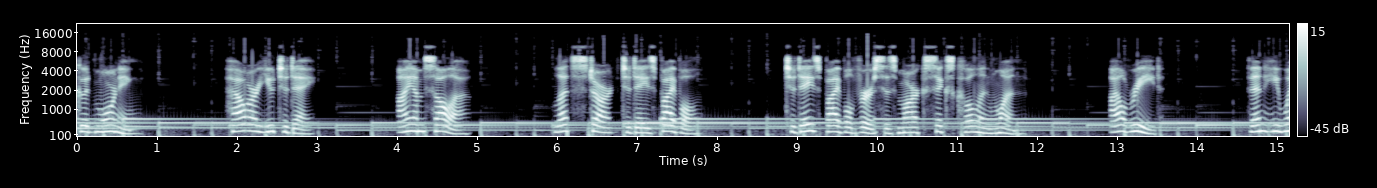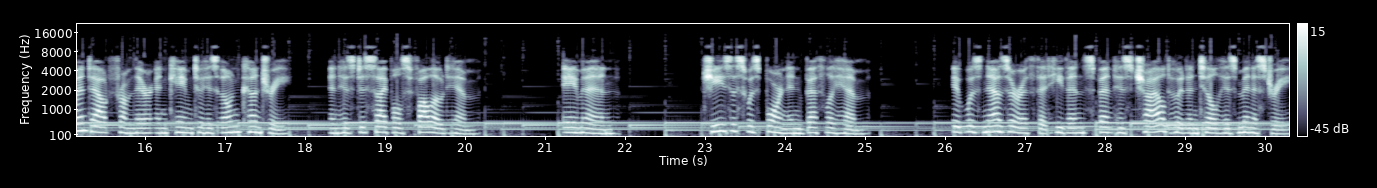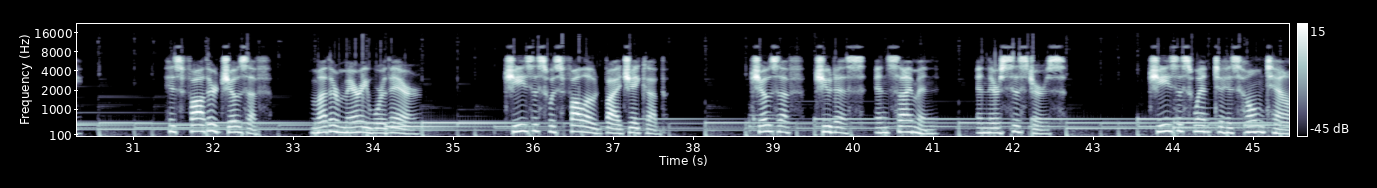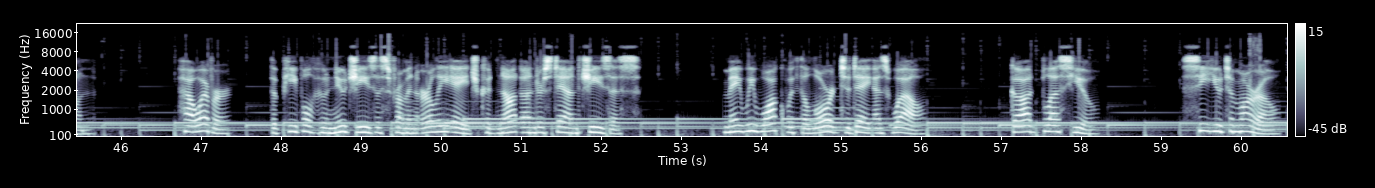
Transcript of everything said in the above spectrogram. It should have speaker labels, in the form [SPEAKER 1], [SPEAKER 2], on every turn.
[SPEAKER 1] Good morning. How are you today? I am Sala. Let's start today's Bible. Today's Bible verse is Mark 6 colon 1. I'll read. Then he went out from there and came to his own country, and his disciples followed him. Amen. Jesus was born in Bethlehem. It was Nazareth that he then spent his childhood until his ministry. His father Joseph, mother Mary were there. Jesus was followed by Jacob, Joseph, Judas, and Simon, and their sisters. Jesus went to his hometown. However, the people who knew Jesus from an early age could not understand Jesus. May we walk with the Lord today as well. God bless you. See you tomorrow.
